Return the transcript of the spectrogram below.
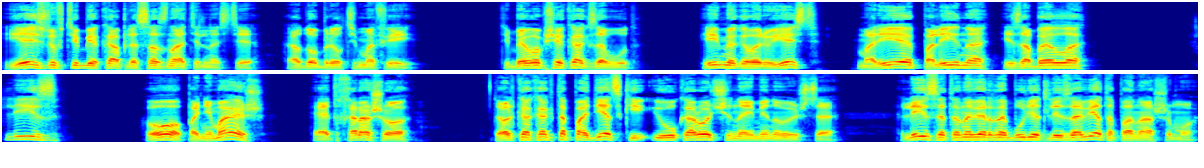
есть же в тебе капля сознательности», — одобрил Тимофей. «Тебя вообще как зовут? Имя, говорю, есть? Мария, Полина, Изабелла?» «Лиз». «О, понимаешь? Это хорошо. Только как-то по-детски и укороченно именуешься. Лиз, это, наверное, будет Лизавета по-нашему».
